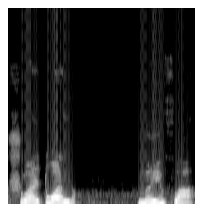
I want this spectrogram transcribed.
摔断了，没法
